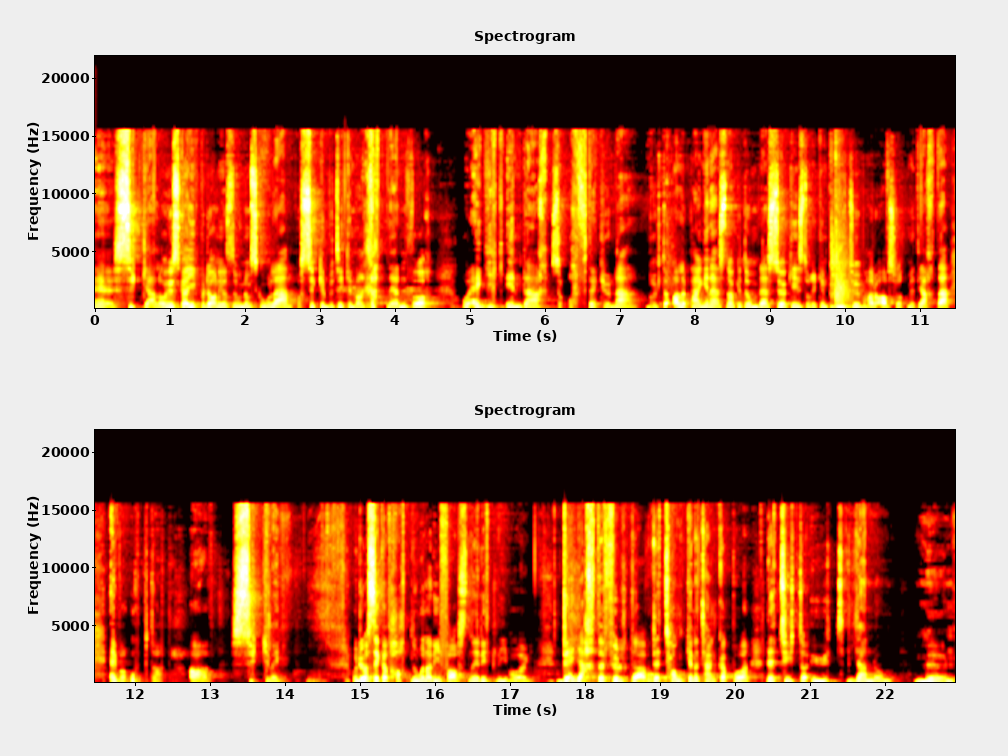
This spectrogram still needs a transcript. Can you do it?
eh, sykkel. Og jeg husker Jeg gikk på Danielsen ungdomsskole, og sykkelbutikken var rett nedenfor. Og jeg gikk inn der så ofte jeg kunne. Brukte alle pengene, snakket om det. Søkehistorikken på YouTube hadde avslått mitt hjerte. Jeg var opptatt av sykling. Og Du har sikkert hatt noen av de fasene i ditt liv òg. Det hjertet er fullt av, det tankene tenker på, det tyter ut gjennom munnen.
